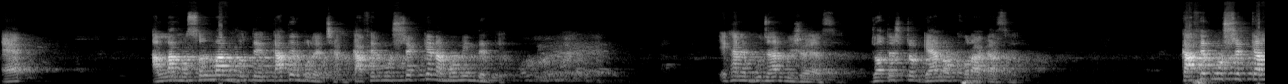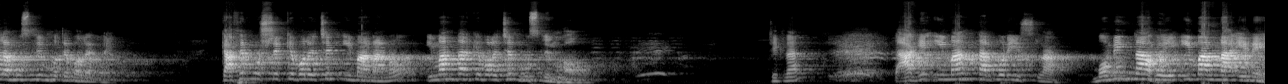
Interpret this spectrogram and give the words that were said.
এক, আল্লাহ মুসলমান হতে কাদের বলেছেন? কাফের মুশেককে না মমিনদেরকে? এখানে বুঝার বিষয় আছে। যথেষ্ট জ্ঞান ও খোরাক আছে। কাফের মুশেককে আল্লাহ মুসলিম হতে বলেন নাই। কাফের মুশেককে বলেছেন ইমান আনো। ইমানদারকে বলেছেন, মুসলিম হও। ঠিক না? আগে ইমান তারপরে ইসলাম। মমিন না হয়ে ইমান না এনে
